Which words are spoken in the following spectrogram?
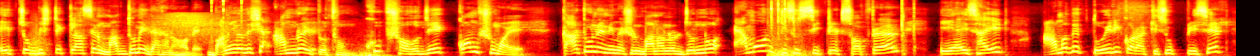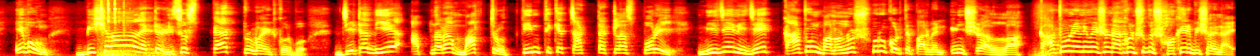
এই চব্বিশটি ক্লাসের মাধ্যমেই দেখানো হবে। বাংলাদেশে আমরাই প্রথম। খুব সহজে কম সময়ে কার্টুন অ্যানিমেশন বানানোর জন্য এমন কিছু সিক্রেট সফটওয়্যার এআই সাইট আমাদের তৈরি করা কিছু প্রিসেট এবং বিশাল একটা রিসোর্স প্যাক প্রোভাইড করব, যেটা দিয়ে আপনারা মাত্র তিন থেকে চারটা ক্লাস পরেই নিজে নিজে কার্টুন বানানো শুরু করতে পারবেন, ইনশাআল্লাহ। কার্টুন অ্যানিমেশন এখন শুধু শখের বিষয় নয়,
